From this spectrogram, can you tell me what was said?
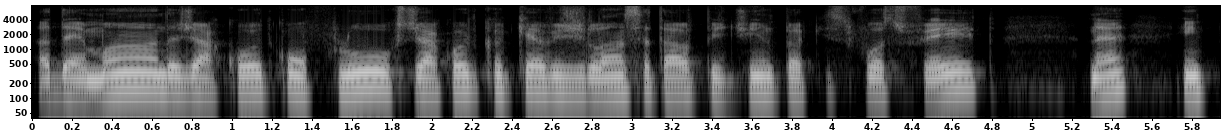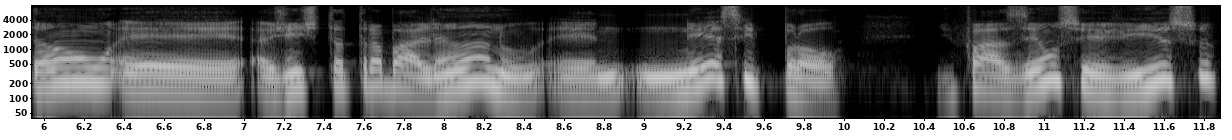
a demanda de acordo com o fluxo, de acordo com o que a vigilância estava pedindo para que isso fosse feito. Né? Então, é, a gente está trabalhando é, nesse prol de fazer um serviço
